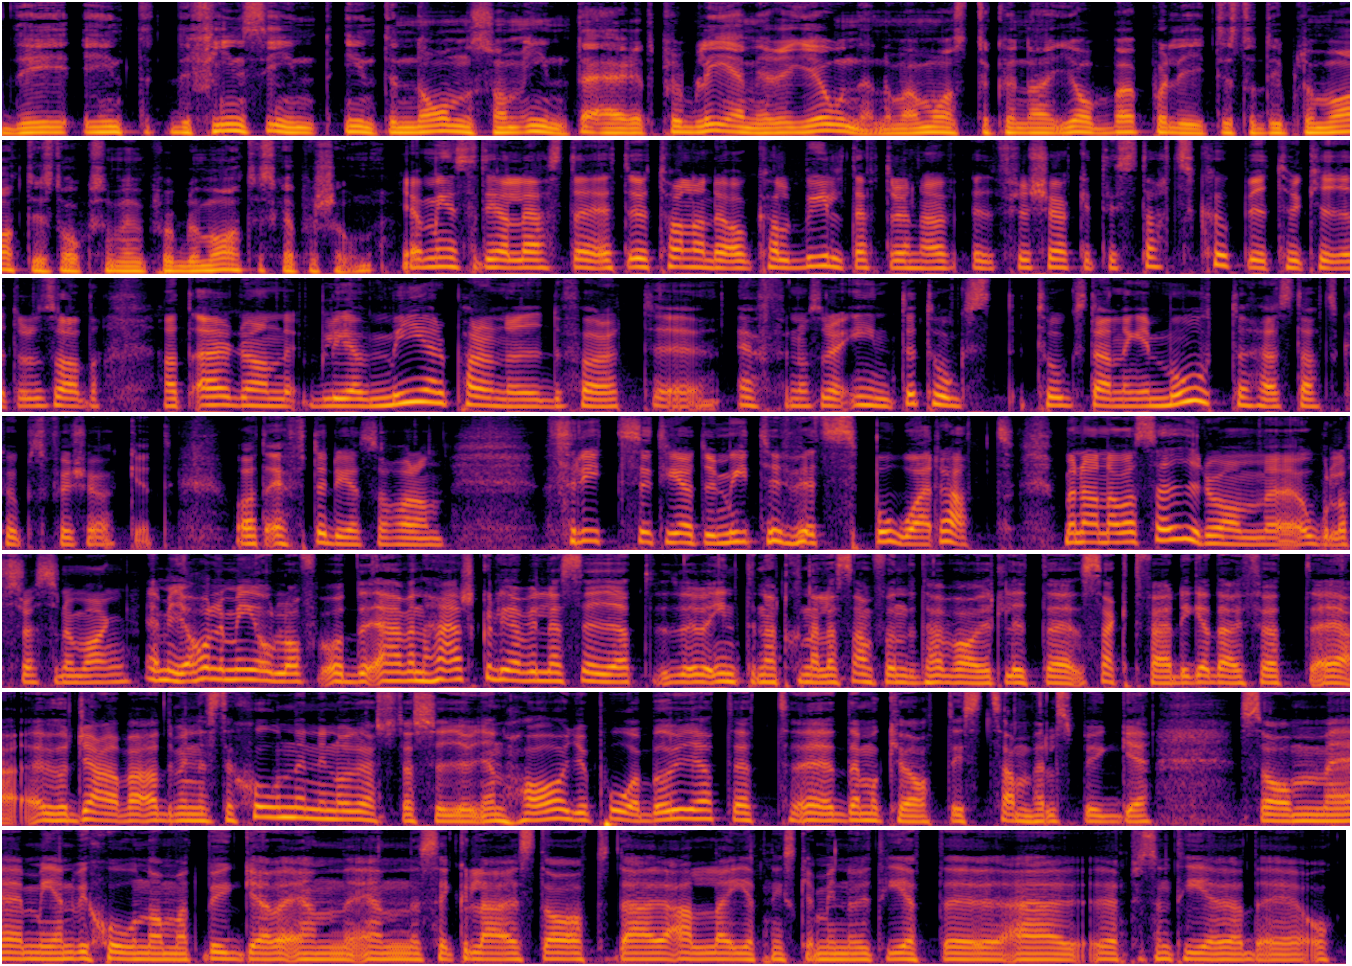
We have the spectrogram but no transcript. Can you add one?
det, inte, det, finns in, inte någon som inte är ett problem i regionen och man måste kunna jobba politiskt och diplomatiskt också med problematiska personer. Jag minns att jag läste ett uttalande av Carl Bildt efter det här eh, försöket till statskupp i Turkiet och då sa att Erdogan blev mer paranoid för att eh, FN och sådär inte tog, tog ställning emot det här statskuppsförsöket och att efter det så har han fritt citerat ur mitt huvud spårat. Men Anna, vad säger du om eh, Olofs resonemang? Jag håller med Olof och även här skulle jag vilja säga säga att det internationella samfundet har varit lite saktfärdiga därför att eh, Rojava-administrationen i nordöstra Syrien har ju påbörjat ett eh, demokratiskt samhällsbygge som eh, med en vision om att bygga en, en sekulär stat där alla etniska minoriteter är representerade och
